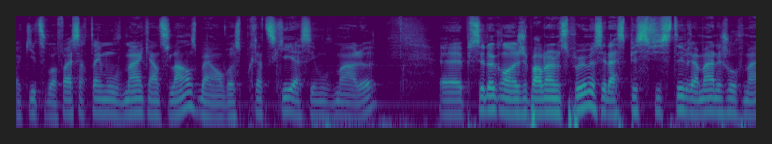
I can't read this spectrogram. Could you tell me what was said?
OK, tu vas faire certains mouvements quand tu lances, ben on va se pratiquer à ces mouvements-là. Euh, puis c'est là que j'ai parlé un petit peu, mais c'est la spécificité vraiment à l'échauffement.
